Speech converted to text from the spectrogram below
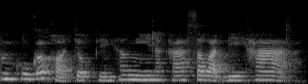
คุณครูก็ขอจบเพียงเท่านี้นะคะ สวัสดีค่ะ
